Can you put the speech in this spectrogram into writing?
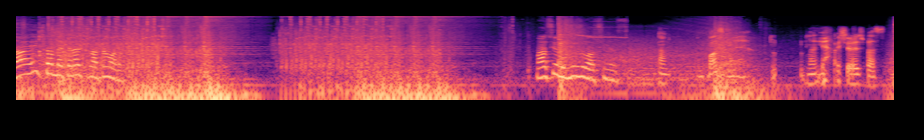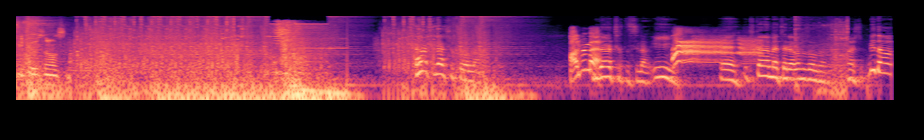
daha hiç tam materyal çıkartamadım. Basıyoruz hızlı basıyoruz. Tamam. Basma ya. Dur, dur lan yavaş yavaş bas. Video uzun olsun. Aha silah çıktı valla. Harbi mi? Güzel çıktı silah. İyi. Evet iki tane materyalimiz oldu. Bir daha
